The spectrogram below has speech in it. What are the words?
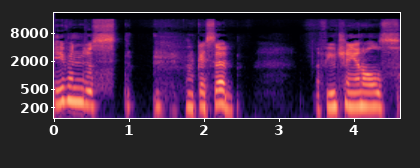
even just, like I said, a few channels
